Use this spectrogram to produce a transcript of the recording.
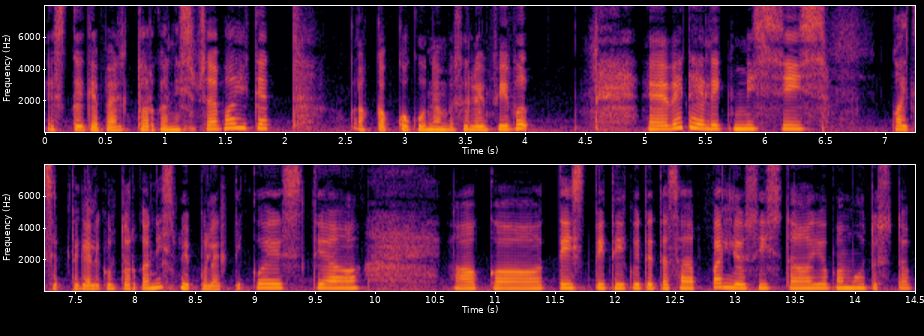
sest kõigepealt organism saab haiget, hakkab kogunema see lümfivõ-, eh, vedelik, mis siis kaitseb tegelikult organismi põletiku eest ja aga teistpidi, kui teda saab palju, siis ta juba moodustab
